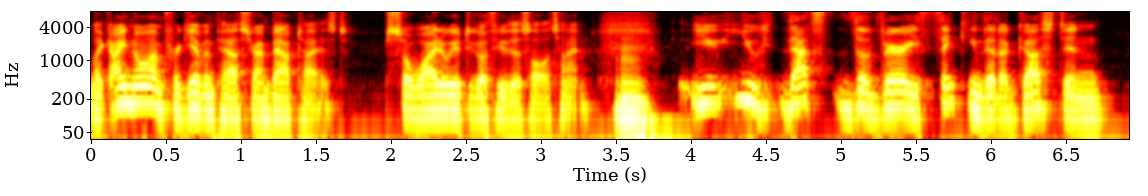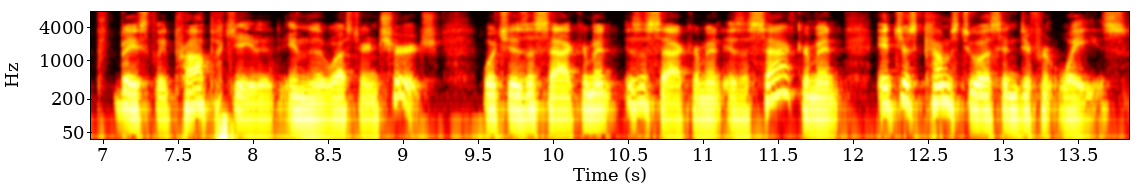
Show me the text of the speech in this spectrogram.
Like i know i'm forgiven pastor i'm baptized so why do we have to go through this all the time? Mm. You, you, that's the very thinking that Augustine basically propagated in the Western Church, which is a sacrament is a sacrament is a sacrament. It just comes to us in different ways,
